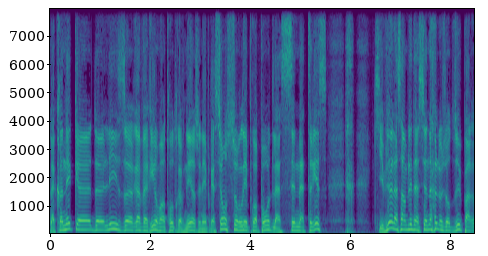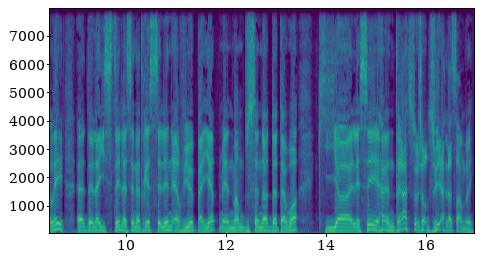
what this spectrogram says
La chronique euh, de Lise Ravary, on va entre autres revenir, j'ai l'impression, sur les propos de la sénatrice qui est venue à l'Assemblée nationale aujourd'hui parler euh, de laïcité, la sénatrice Céline Hervieux-Payette, mais une membre du Sénat d'Ottawa, qui a laissé une trace aujourd'hui à l'Assemblée.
